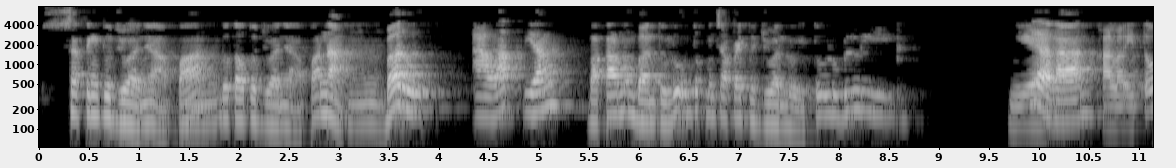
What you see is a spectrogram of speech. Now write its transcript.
setting tujuannya apa Hmm. lu tahu tujuannya apa. Nah Hmm. baru alat yang bakal membantu lu untuk mencapai tujuan lu itu lu beli. Iya. Iya kan? Kalau itu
